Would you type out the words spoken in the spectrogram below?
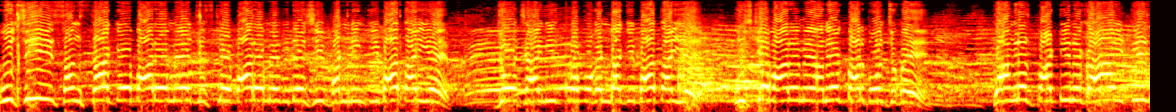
उसी संस्था के बारे में, जिसके बारे में विदेशी फंडिंग की बात आई है, जो चाइनीज़ प्रोपोगंडा की बात आई है, उसके बारे में अनेक बार बोल चुके हैं। कांग्रेस पार्टी ने कहा it is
